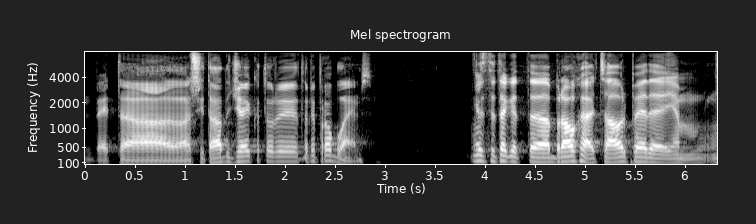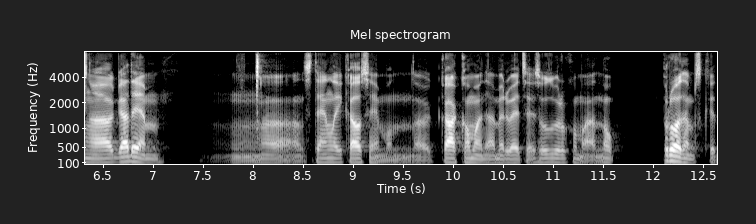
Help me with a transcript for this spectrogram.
Bet uh, ar šī tādu džeku tur, ir- tur ir problēmas. Es te tagad uh, braukāju cauri pēdējiem uh, gadiem uh, Stanley Kausiem un uh, kā komandām ir veicies uzbrukumā. Nu, protams, ka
